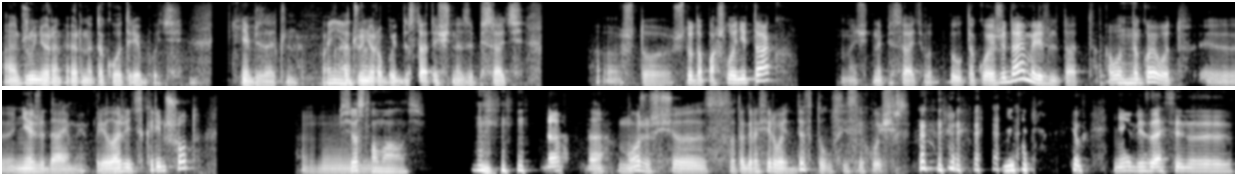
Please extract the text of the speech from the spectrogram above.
А джуниора, наверное, такого требовать не обязательно. Понятно. А джуниора будет достаточно записать, э, что что-то пошло не так, значит, написать, вот был такой ожидаемый результат, а вот угу. такой вот э, неожидаемый. Приложить скриншот. Все сломалось. Да, да. Можешь еще сфотографировать DevTools, если хочешь. Не обязательно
